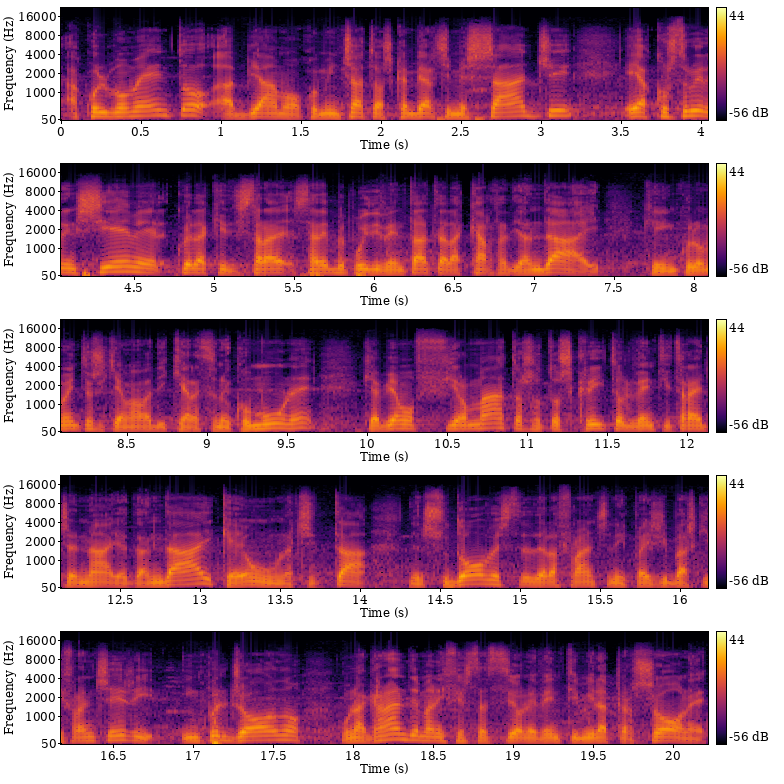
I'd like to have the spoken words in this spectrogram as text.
a quel momento abbiamo cominciato a scambiarci messaggi e a costruire insieme quella che sarebbe poi diventata la carta di Andai, che in quel momento si chiamava dichiarazione comune, che abbiamo firmato, sottoscritto il 23 gennaio ad Andai, che è una città nel sud-ovest della Francia, nei Paesi Baschi francesi. In quel giorno una grande manifestazione, 20.000 persone,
